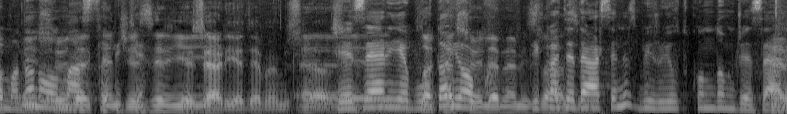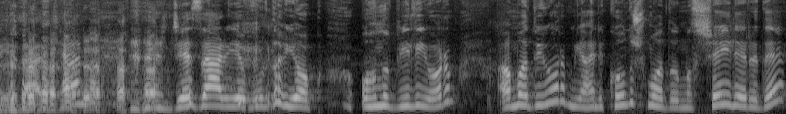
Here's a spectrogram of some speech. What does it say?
olmadan Tatlıyı olmaz tabii ki. cezeryeyi- Gezerye dememiz Ee, lazım. Cezerye mutlaka burada yok. Dikkat lazım. ederseniz bir yutkundum cezerye derken. cezerye burada yok. Onu biliyorum. Ama diyorum yani konuşmadığımız şeyleri de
